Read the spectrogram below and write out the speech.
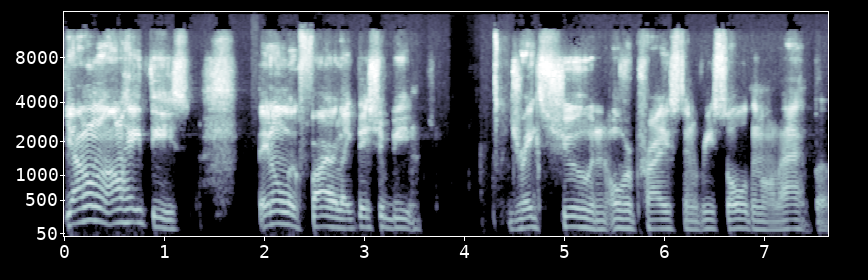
yeah, I don't know. I don't hate these. They don't look fire like they should be Drake's shoe and overpriced and resold and all that, but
